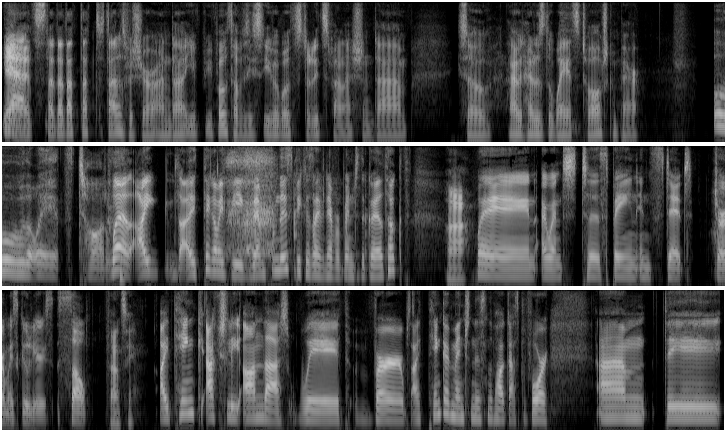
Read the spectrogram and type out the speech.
Yeah. it's that that that that, that is for sure. And uh, you've you both obviously you've both studied Spanish, and um, so how how does the way it's taught compare? Oh, the way it's taught. Well, I I think I might be exempt from this because I've never been to the Gaeltacht Ah, when I went to Spain instead during my school years. So fancy. I think actually on that with verbs, I think I've mentioned this in the podcast before. Um, the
